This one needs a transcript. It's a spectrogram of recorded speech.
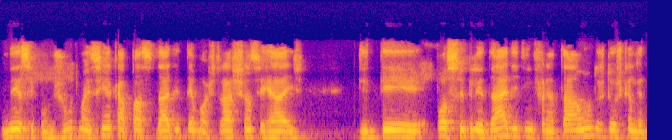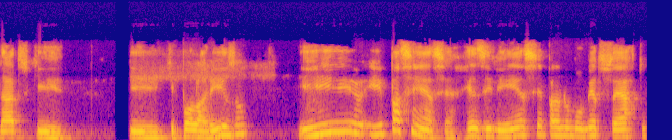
nesse conjunto, mas sim a capacidade de demonstrar chances reais de ter possibilidade de enfrentar um dos dois candidatos que, que, que polarizam e, e, paciência, resiliência para no momento certo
